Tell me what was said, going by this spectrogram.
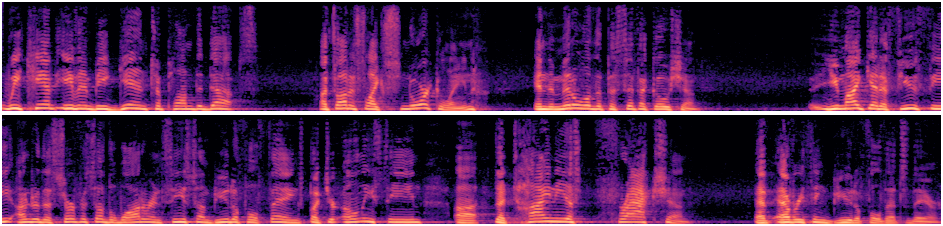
we can't even begin to plumb the depths. I thought it's like snorkeling in the middle of the Pacific Ocean you might get a few feet under the surface of the water and see some beautiful things, but you're only seeing uh, the tiniest fraction of everything beautiful that's there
